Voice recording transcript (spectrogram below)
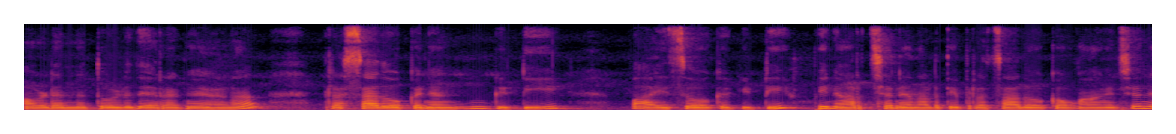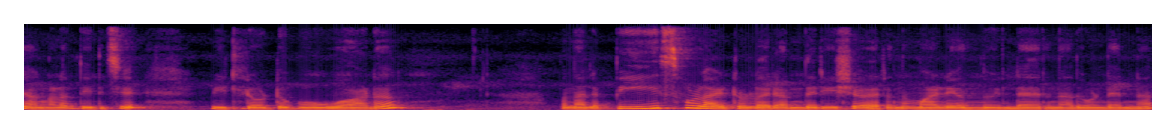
അവിടെ നിന്ന് തൊഴുതിറങ്ങുകയാണ്. പ്രസാദമൊക്കെ ഞങ്ങൾക്ക് കിട്ടി. പായസമൊക്കെ കിട്ടി. പിന്നെ അർച്ചന നടത്തി പ്രസാദമൊക്കെ വാങ്ങിച്ച് ഞങ്ങളും തിരിച്ച് വീട്ടിലോട്ട് പോവുകയാണ്. അപ്പോൾ നല്ല പീസ്ഫുൾ ആയിട്ടുള്ള ഒരു അന്തരീക്ഷമായിരുന്നു. മഴയൊന്നും ഇല്ലായിരുന്നു. അതുകൊണ്ട് തന്നെ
